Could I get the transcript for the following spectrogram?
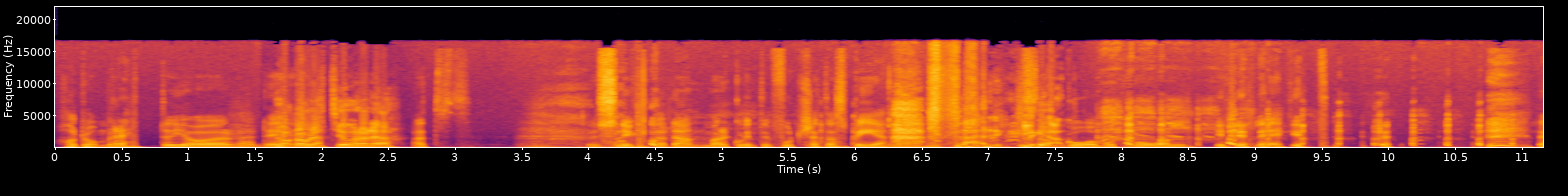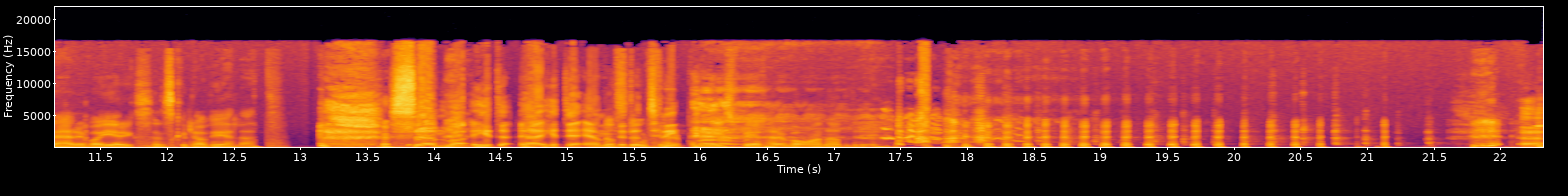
Har de rätt att göra det? Har de rätt att göra det? Att, snyggt av Danmark och inte fortsätta spela. Verkligen! Som gå mot mål i det läget. Det här är vad Eriksen skulle ha velat. Sen var, hittade, här hittade jag Någon äntligen stor en fair play-spelare var han aldrig. Eh,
